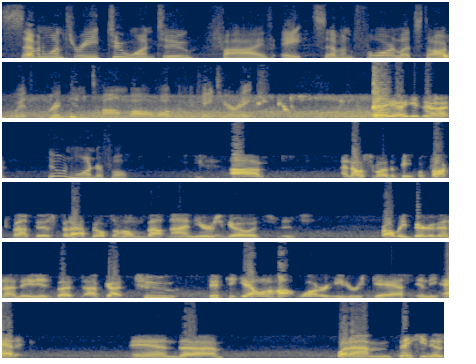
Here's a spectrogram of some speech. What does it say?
713-212-5874. Let's talk with Rick and Tomball. Welcome to KTRH. Hey, how you doing? Doing wonderful. Um, I know some other people talked about this, but I built a home about nine years ago. It's it's probably bigger than I needed, but I've got two 50 gallon hot water heaters, gas, in the attic. And um, what I'm thinking is,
